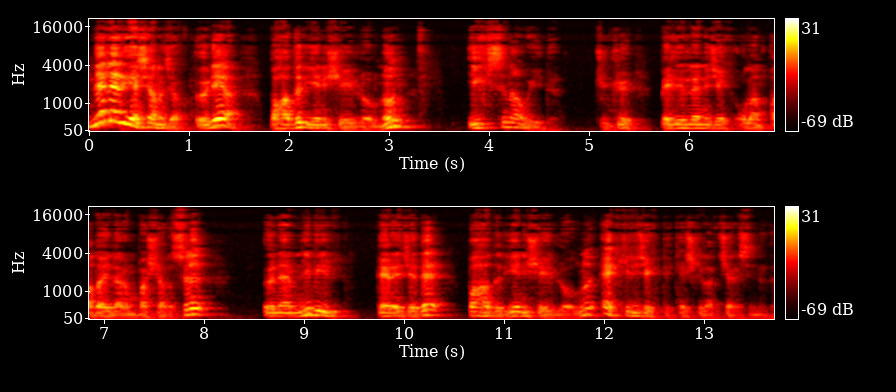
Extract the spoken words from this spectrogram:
neler yaşanacak. Öyle ya Bahadır Yenişehirlioğlu'nun ilk sınavıydı. Çünkü belirlenecek olan adayların başarısı önemli bir derecede Bahadır Yenişehirlioğlu'nu etkileyecekti teşkilat içerisinde de.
